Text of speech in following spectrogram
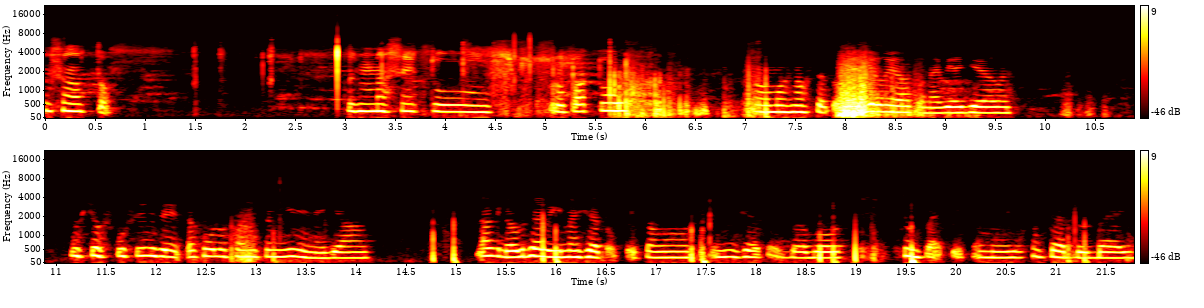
Zase na to. Vezmeme si tu lopatu. No, možná jste to věděli, já to nevěděl. Už chtěl zkusit, že takovou lopatu jsem nikdy nedělal. Tak dobře, víme, že je to pitomost, víme, že je to blbost, jsem úplně pitomý, že jsem úplně blbej.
